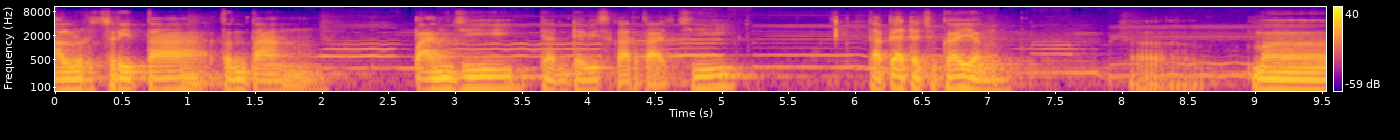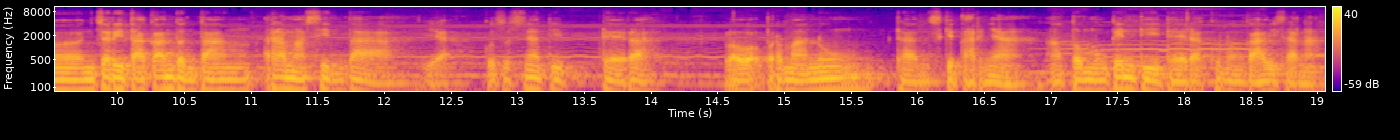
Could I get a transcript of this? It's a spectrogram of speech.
alur cerita tentang Panji dan Dewi Sekartaji Tapi ada juga yang uh, menceritakan tentang Ramasinta ya, khususnya di daerah Lowok Permanu dan sekitarnya atau mungkin di daerah Gunung Kawi sana.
